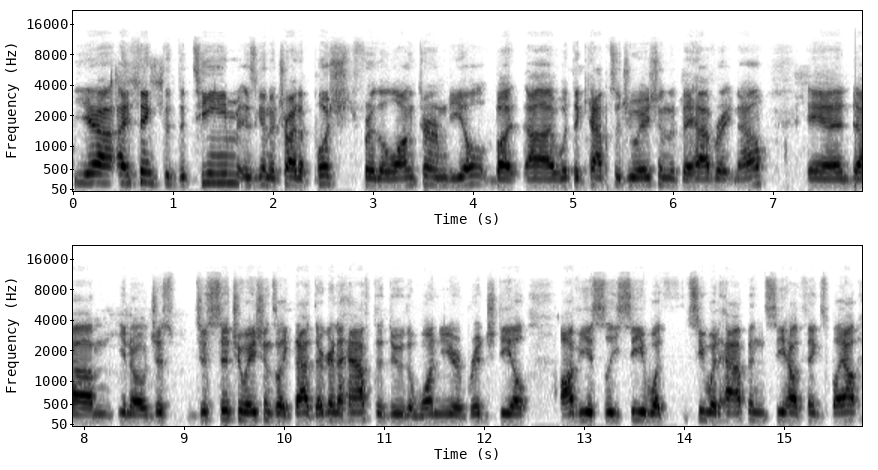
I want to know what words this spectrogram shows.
Yeah, I think that the team is going to try to push for the long-term deal, but uh, with the cap situation that they have right now, and um, you know, just just situations like that, they're going to have to do the one-year bridge deal. Obviously, see what see what happens, see how things play out.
